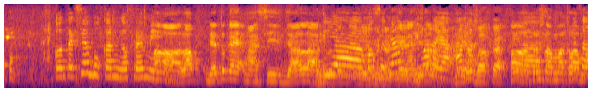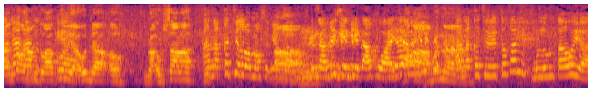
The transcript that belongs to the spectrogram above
ke- konteksnya bukan nge-framing. Ah, lap- dia tuh kayak ngasih jalan Iya, sebetulnya. maksudnya Bener, kayak gimana ngasih ya? jalan. Anak bakat Ah, Iya. terus lama kelamaan tuh orang an- tua aku iya. ya udah oh nggak usah lah anak kecil loh maksudnya Ah. bang Iya. Ngabisin duit aku aja. Iya, Ah, bener. anak kecil itu kan belum tahu ya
